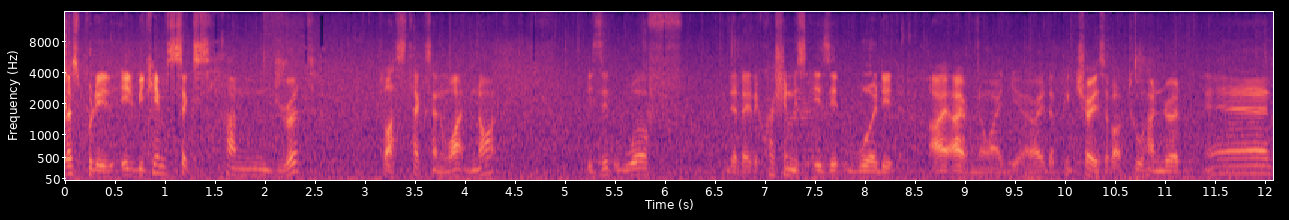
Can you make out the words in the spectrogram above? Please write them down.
let's put it. It became 600 plus tax and whatnot. Is it worth? The, the question is, is it worth it? I, I have no idea. Right, the picture is about 200, and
